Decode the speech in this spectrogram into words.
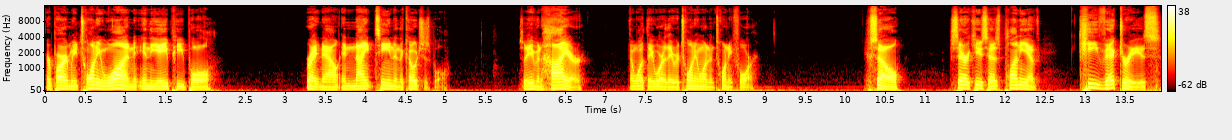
or pardon me, 21 in the AP poll right now and 19 in the coaches poll. So even higher than what they were. They were 21 and 24. So Syracuse has plenty of key victories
